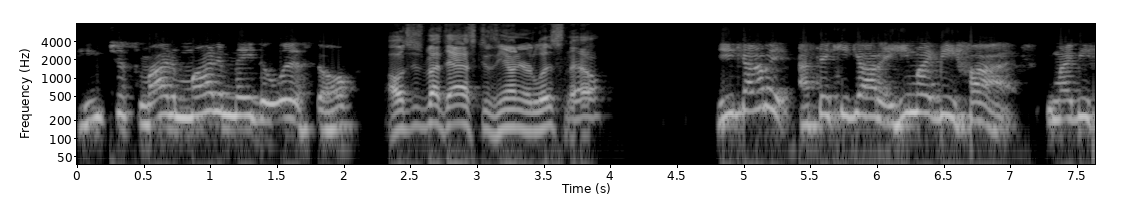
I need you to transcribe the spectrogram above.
He just might have might have made the list, though. I was just about to ask, is he on your list now? He got it. I think he got it. He might be five. He might be,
